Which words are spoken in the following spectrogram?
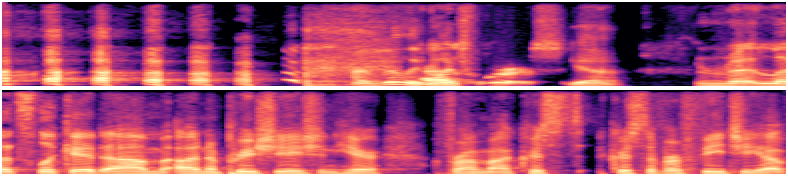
I'm really Uh, much worse. Yeah. Let's look at um, an appreciation here from uh, Chris, Christopher Fici. Uh,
